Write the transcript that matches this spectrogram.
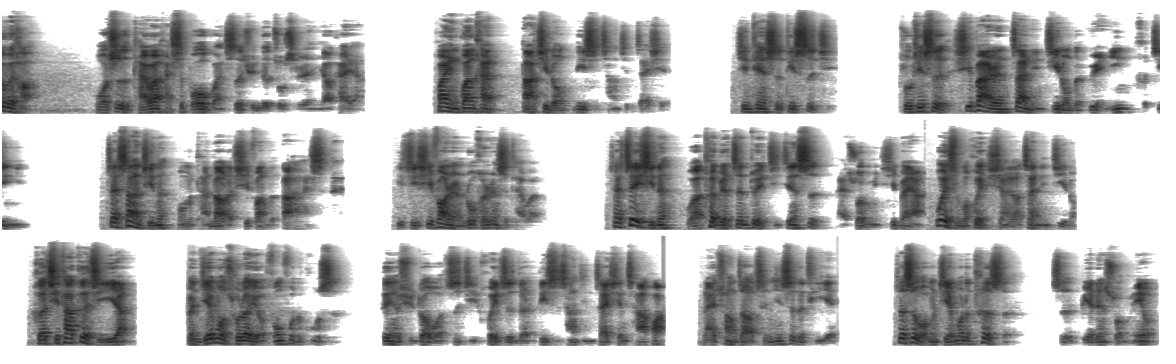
各位好，我是台湾海事博物馆社群的主持人姚开阳，欢迎观看大基隆历史场景再现。今天是第四集，主题是西班牙人占领基隆的原因和近因。在上一集呢，我们谈到了西方的大海时代，以及西方人如何认识台湾。在这一集呢，我要特别针对几件事来说明西班牙为什么会想要占领基隆。和其他各集一样，本节目除了有丰富的故事，更有许多我自己绘制的历史场景再现插画。来创造沉浸式的体验，这是我们节目的特色，是别人所没有的。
